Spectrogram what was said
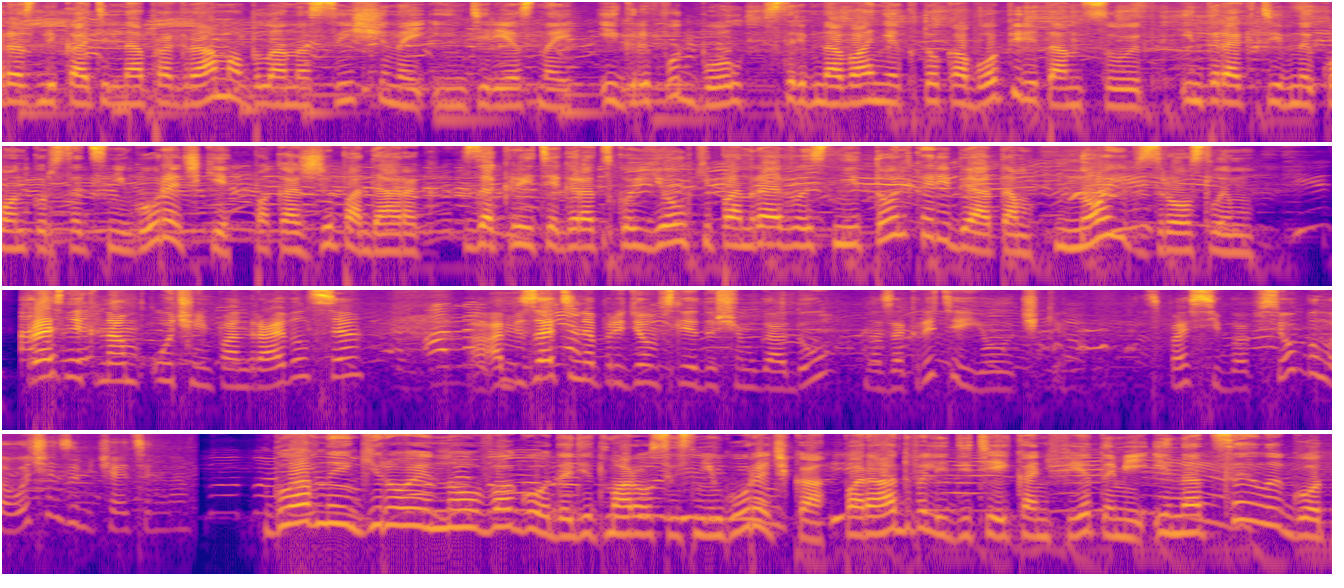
Развлекательная программа была насыщенной и интересной. Игры футбол, соревнования «Кто кого перетанцует», интерактивный конкурс от Снегурочки «Покажи подарок». Закрытие городской елки понравилось не только ребятам, но и взрослым. Праздник нам очень понравился. Обязательно придем в следующем году на закрытие елочки. Спасибо, все было очень замечательно. Главные герои Нового года Дед Мороз и Снегурочка порадовали детей конфетами и на целый год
